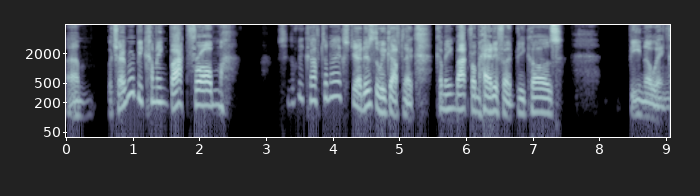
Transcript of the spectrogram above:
um, which I will be coming back from. Is the week after next? Yeah, it is the week after next. Coming back from Hereford because be knowing.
